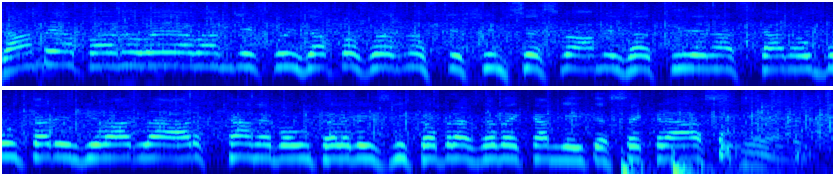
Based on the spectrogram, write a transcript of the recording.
Dámy a pánové, já vám děkuji za pozornost, těším se s vámi za týden na Skánou, tady v divadle Archa nebo u televizních obrazovek a mějte se krásně.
